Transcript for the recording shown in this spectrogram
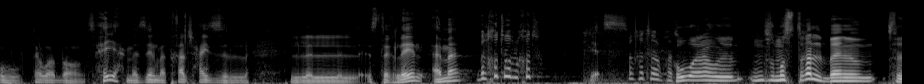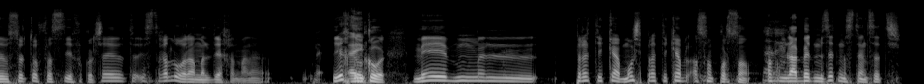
وتوا bon. صحيح مازال ما دخلش حيز ال- ال- ال- الاستغلال أما بالخطوة بالخطوة. yes بالخطوة بالخطوة. هو راهو مستغل بين في surtout في الصيف وكل شيء يستغلوه راه من الداخل معناها. يخدموا أي. الكور. mais praticable مش praticable 100% أي. حكم العباد مازالت ما استنستش.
